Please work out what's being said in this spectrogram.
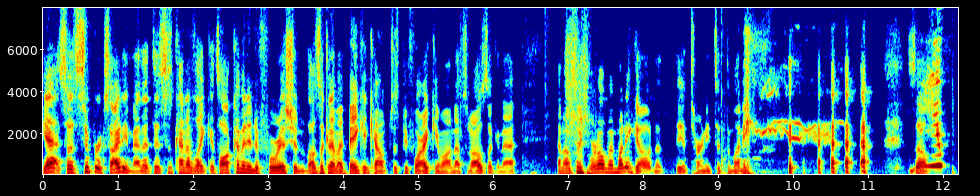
Yeah so it's super exciting man that this is kind of like it's all coming into fruition. I was looking at my bank account just before i came on that's what i was looking at and i was like where'd all my money go? And the, the attorney took the money. So Yep.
